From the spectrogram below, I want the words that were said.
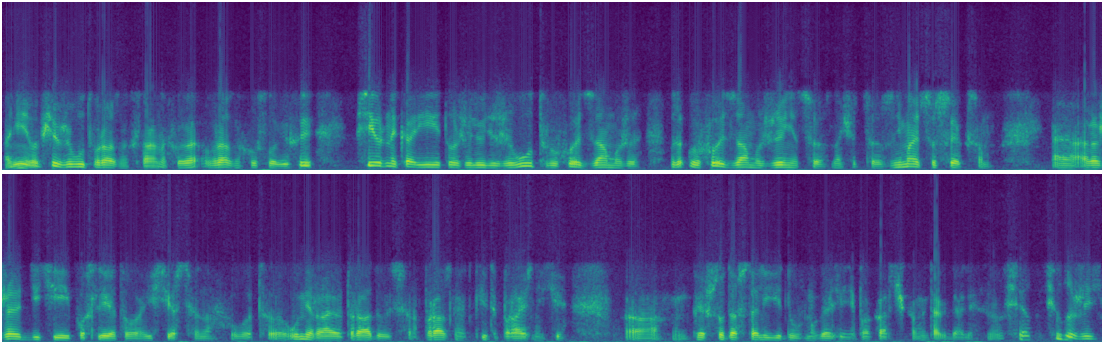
Они вообще живут в разных странах, в разных условиях. И в Северной Корее тоже люди живут, выходят замуж, выходят замуж, женятся, значит, занимаются сексом, э, рожают детей после этого, естественно, вот, э, умирают, радуются, празднуют какие-то праздники, э, что достали еду в магазине по карточкам и так далее. Ну, все, чудо жизнь.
